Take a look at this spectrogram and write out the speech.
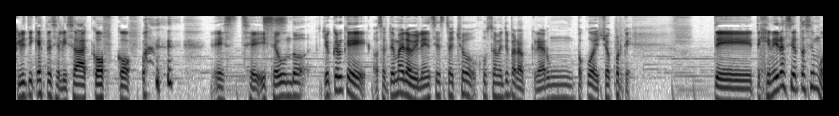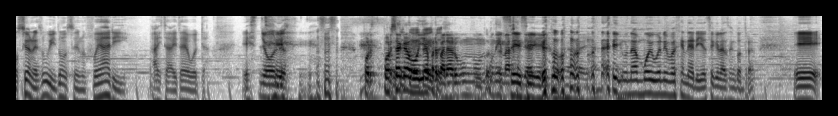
crítica especializada cough cough. este, y segundo, yo creo que, o sea, el tema de la violencia está hecho justamente para crear un poco de shock porque te, te genera ciertas emociones. Uy, no, se nos fue Ari. Ahí está, ahí está de vuelta. Este, Ya volvió. Por, por si Está acá bien, voy a preparar un- un- una imagen Sí, de sí. una- Hay una muy buena imagen de Ari, yo sé que la vas a encontrar. Eh,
